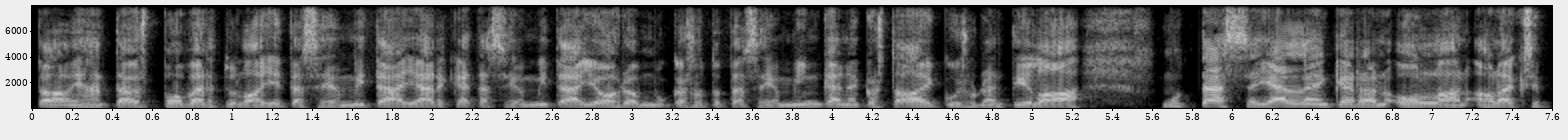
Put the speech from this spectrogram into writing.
Tämä on ihan täys poverty-laji. Tässä ei ole mitään järkeä, tässä ei ole mitään johdonmukaisuutta, tässä ei ole minkäännäköistä aikuisuuden tilaa. Mutta tässä jälleen kerran ollaan Aleksi B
